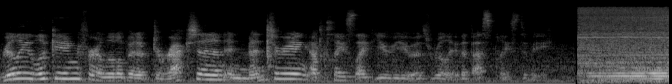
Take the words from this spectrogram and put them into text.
really looking for a little bit of direction and mentoring, a place like UVU is really the best place to be.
